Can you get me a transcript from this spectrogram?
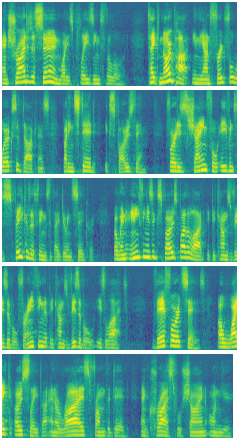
and try to discern what is pleasing to the Lord. Take no part in the unfruitful works of darkness, but instead expose them. For it is shameful even to speak of the things that they do in secret. But when anything is exposed by the light, it becomes visible, for anything that becomes visible is light. Therefore it says, Awake, O sleeper, and arise from the dead, and Christ will shine on you.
